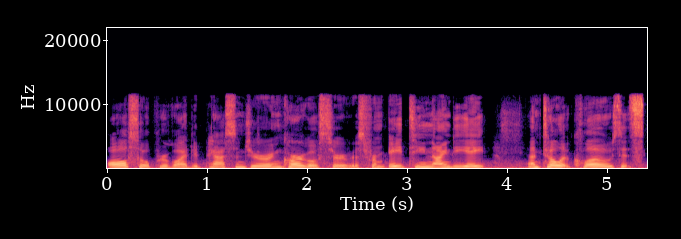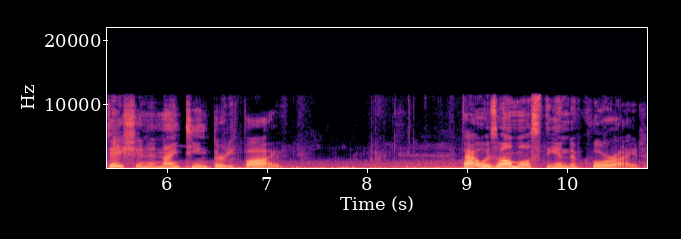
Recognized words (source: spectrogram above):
also provided passenger and cargo service from 1898 until it closed its station in 1935. That was almost the end of chloride.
